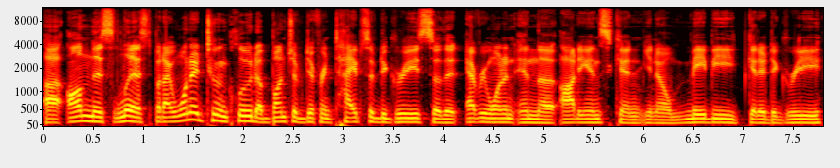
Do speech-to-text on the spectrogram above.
uh, on this list. But I wanted to include a bunch of different types of degrees so that everyone in the audience can, you know, know, maybe get a degree,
